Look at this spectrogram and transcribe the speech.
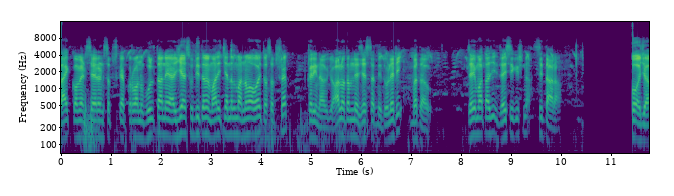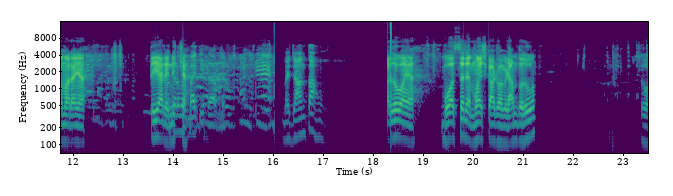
લાઇક કોમેન્ટ શેર અને સબસ્ક્રાઈબ કરવાનું ભૂલતા ને અહીંયા સુધી તમે મારી ચેનલમાં નવા હોય તો સબસ્ક્રાઈબ કરી નાખજો. હાલો તમને જેસરની ધૂળેટી બતાવું. જય માતાજી, જય શ્રી કૃષ્ણ, સીતારામ. તો જ અમારા અહીંયા તૈયાર હે નીચે मैं जानता हूँ જો અહીંયા બોસ છે ને મોશ કાઢવા મળ્યા આમ તો જુઓ જુઓ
